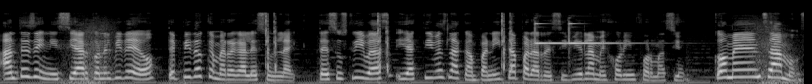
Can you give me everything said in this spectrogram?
Antes de iniciar con el video, te pido que me regales un like, te suscribas y actives la campanita para recibir la mejor información. ¡Comenzamos!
